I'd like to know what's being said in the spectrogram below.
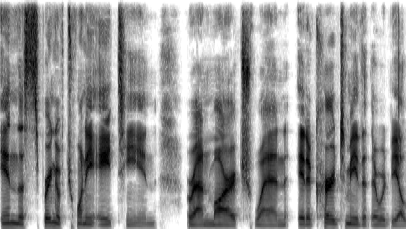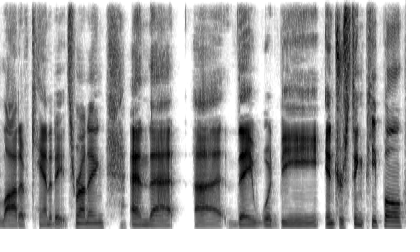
in the spring of 2018, around March, when it occurred to me that there would be a lot of candidates running and that uh, they would be interesting people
